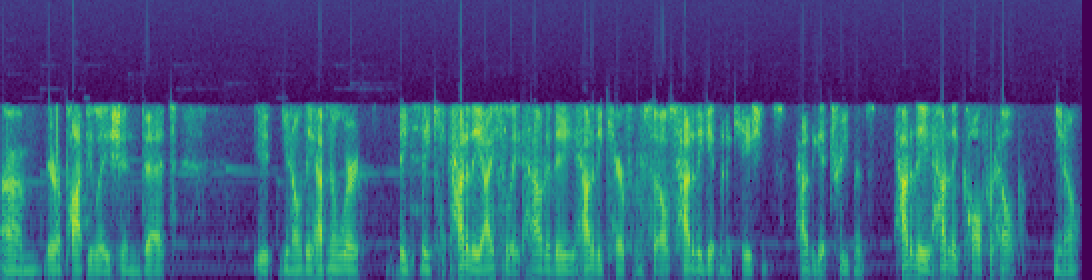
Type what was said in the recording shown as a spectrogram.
Um, they're a population that, it, you know, they have nowhere they they how do they isolate? How do they how do they care for themselves? How do they get medications? How do they get treatments? How do they how do they call for help? You know,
